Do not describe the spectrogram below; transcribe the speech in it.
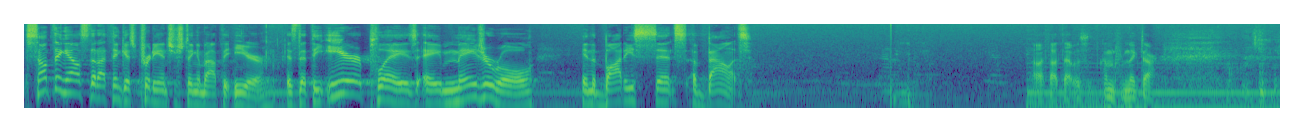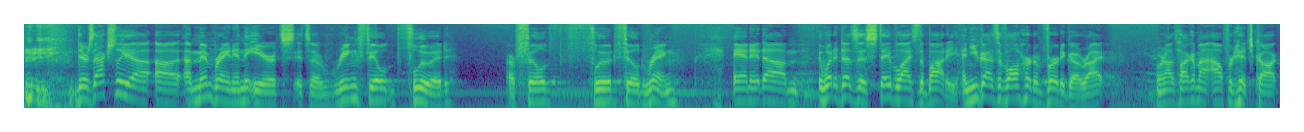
Something else that I think is pretty interesting about the ear is that the ear plays a major role in the body's sense of balance. Oh, I thought that was coming from the guitar. there's actually a, a, a, membrane in the ear. It's, it's a ring filled fluid, or filled fluid filled ring. And it, um, what it does is stabilize the body. And you guys have all heard of vertigo, right? We're not talking about Alfred Hitchcock.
